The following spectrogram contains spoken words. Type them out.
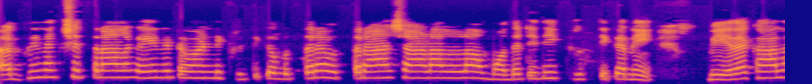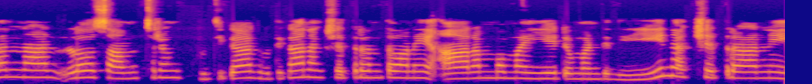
అగ్ని నక్షత్రాలకైనటువంటి కృతిక ఉత్తర ఉత్తరాషాఢాలలో మొదటిది కృతికనే. వేదకాలం నాలో సంవత్సరం కృతిక కృతికా నక్షత్రంతోనే ఆరంభమయ్యేటువంటిది ఈ నక్షత్రాన్ని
